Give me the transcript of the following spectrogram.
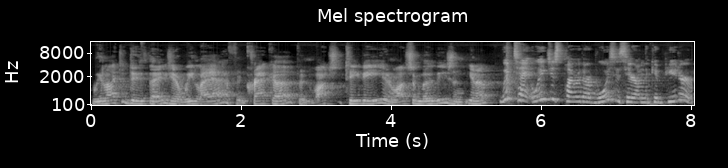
We like to do things. You know, we laugh and crack up and watch TV and watch some movies and you know. We take we just play with our voices here on the computer.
